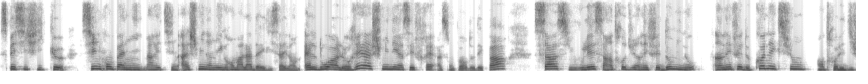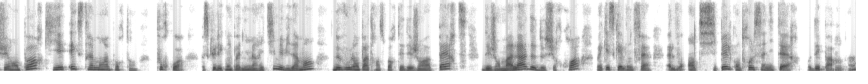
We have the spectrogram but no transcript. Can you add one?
spécifie que si une compagnie maritime achemine un migrant malade à Ellis Island, elle doit le réacheminer à ses frais à son port de départ. Ça, si vous voulez, ça introduit un effet domino, un effet de connexion entre les différents ports qui est extrêmement important. Pourquoi? Parce que les compagnies maritimes, évidemment, ne voulant pas transporter des gens à perte, des gens malades de surcroît, mais qu'est-ce qu'elles vont faire? Elles vont anticiper le contrôle sanitaire au départ. Mmh. Hein.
